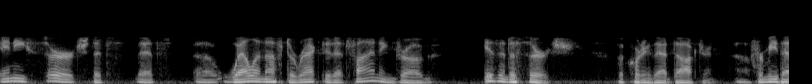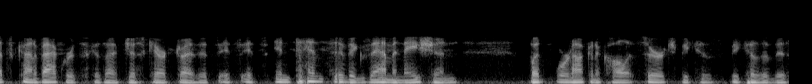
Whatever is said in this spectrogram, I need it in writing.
any search that's that's uh, well enough directed at finding drugs isn't a search, according to that doctrine. Uh, for me, that's kind of backwards because I've just characterized it. It's it's intensive examination, but we're not going to call it search because because of this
